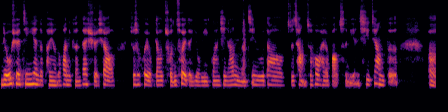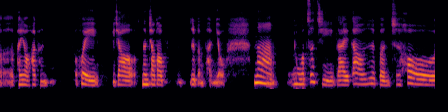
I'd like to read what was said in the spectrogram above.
留学经验的朋友的话，你可能在学校。就是会有比较纯粹的友谊关系，然后你们进入到职场之后还有保持联系，这样的呃朋友的话，可能会比较能交到日本朋友。那我自己来到日本之后，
